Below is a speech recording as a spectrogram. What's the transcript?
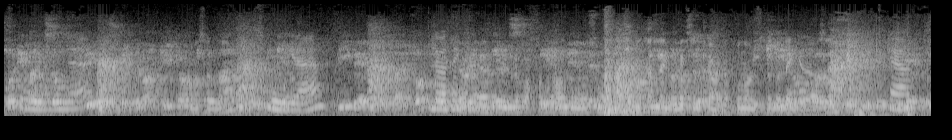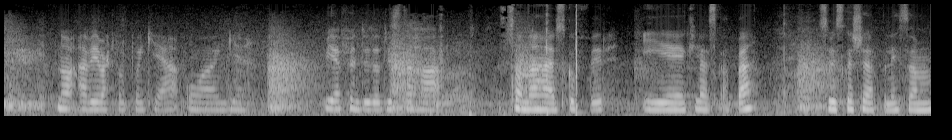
har iverksatt flere smitteverntiltak. Hva sa du? da? Vi greie. Eller hva tenker tenker jeg du? vil i hvert fall ha noe sånt her som du kan legge liksom klærne på når du skal legge deg og sånn. Ja. Nå er vi i hvert fall på Ikea, og vi har funnet ut at vi skal ha sånne her skuffer i klesskapet. Så vi skal kjøpe liksom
